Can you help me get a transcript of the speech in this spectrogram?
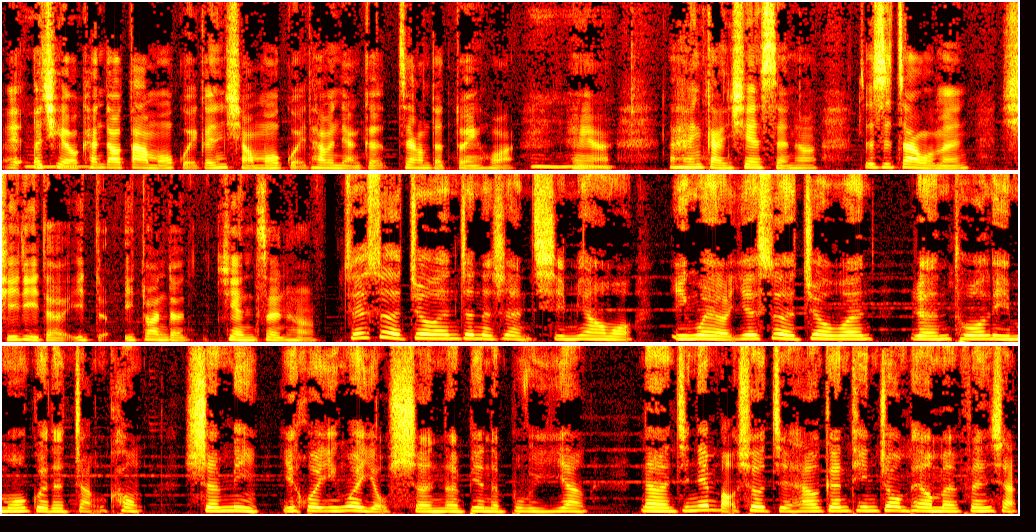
而而且有看到大魔鬼跟小魔鬼他们两个这样的对话，嘿呀、啊。那很感谢神哈，这是在我们洗礼的一段一段的见证哈。耶稣的救恩真的是很奇妙哦，因为有耶稣的救恩，人脱离魔鬼的掌控。生命也会因为有神而变得不一样。那今天宝秀姐还要跟听众朋友们分享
